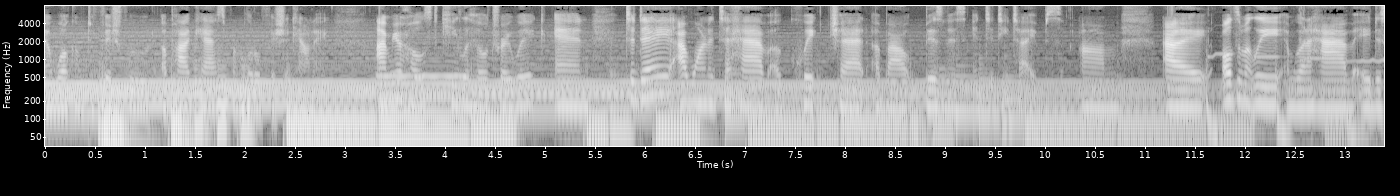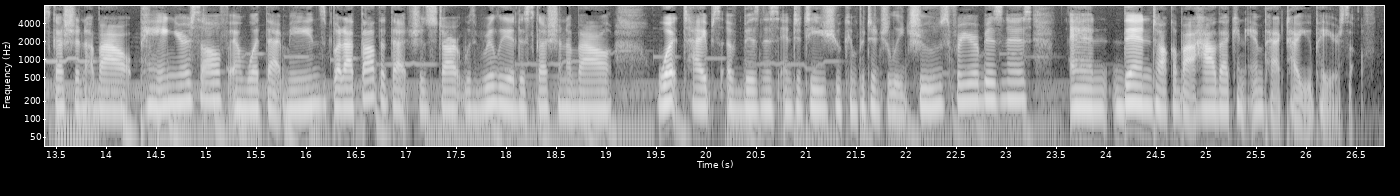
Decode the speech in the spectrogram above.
and welcome to Fish Food, a podcast from Little Fish Accounting. I'm your host, Keela Hill Treywick, and today I wanted to have a quick chat about business entity types. Um, I ultimately am going to have a discussion about paying yourself and what that means, but I thought that that should start with really a discussion about what types of business entities you can potentially choose for your business, and then talk about how that can impact how you pay yourself.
